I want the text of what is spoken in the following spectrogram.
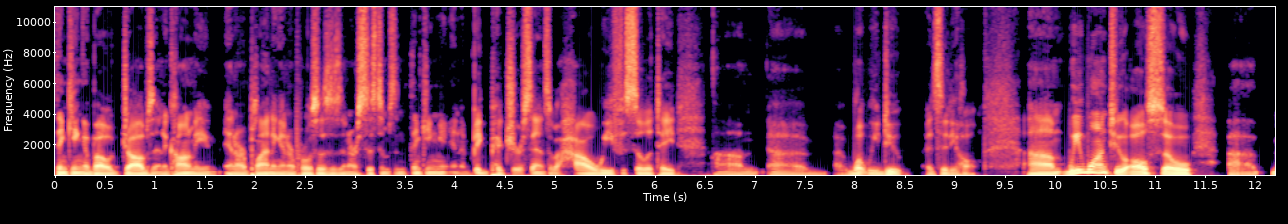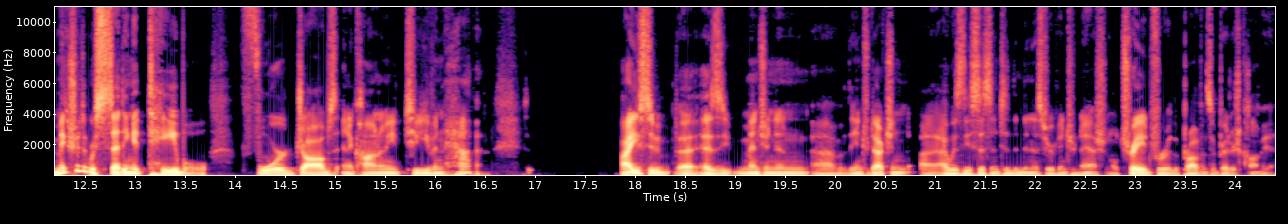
thinking about jobs and economy in our planning and our processes and our systems, and thinking in a big picture sense of how we facilitate um, uh, what we do at City Hall. Um, we want to also uh, make sure that we're setting a table for jobs and economy to even happen. I used to, uh, as you mentioned in uh, the introduction, uh, I was the assistant to the Minister of International Trade for the province of British Columbia.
